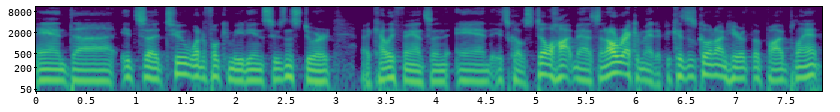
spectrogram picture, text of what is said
And uh, it's uh, two wonderful comedians, Susan Stewart, uh, Kelly Fanson, and it's called Still a Hot Mess. And I'll recommend it because it's going on here at the Pod Plant.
